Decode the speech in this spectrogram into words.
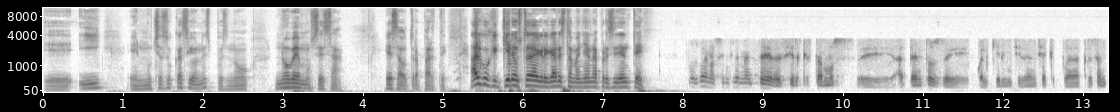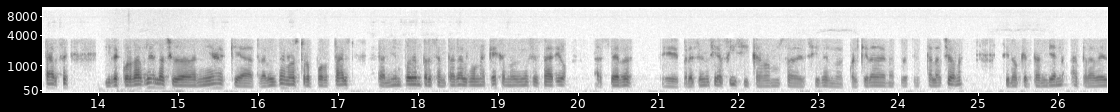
eh, y en muchas ocasiones pues no, no vemos esa, esa otra parte. ¿Algo que quiera usted agregar esta mañana, presidente? Pues bueno, simplemente decir que estamos eh, atentos de cualquier incidencia que pueda presentarse y recordarle a la ciudadanía que a través de nuestro portal también pueden presentar alguna queja, no es necesario hacer eh, presencia física, vamos a decir, en cualquiera de nuestras instalaciones, sino que también a través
